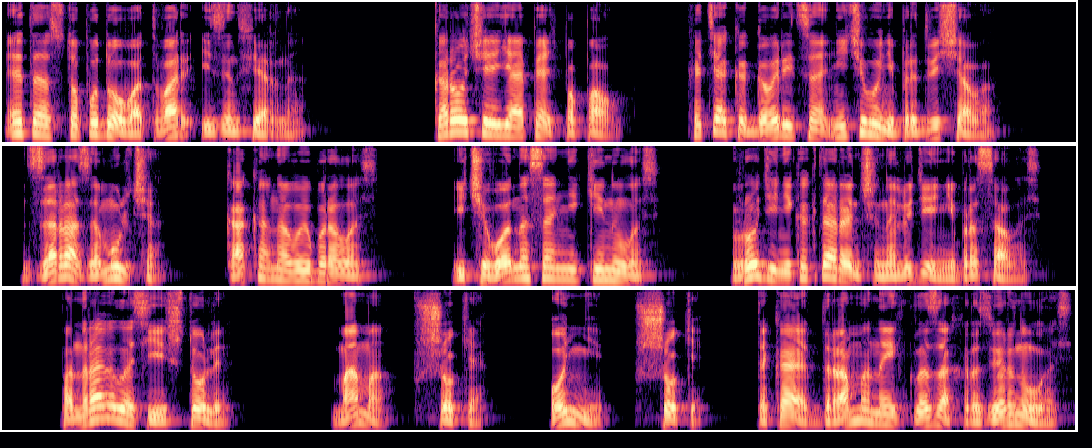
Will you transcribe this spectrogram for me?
Это стопудово тварь из инферно. Короче, я опять попал. Хотя, как говорится, ничего не предвещало. Зараза мульча! Как она выбралась? И чего на сань не кинулась? Вроде никогда раньше на людей не бросалась. Понравилось ей, что ли? Мама в шоке. Онни в шоке. Такая драма на их глазах развернулась.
